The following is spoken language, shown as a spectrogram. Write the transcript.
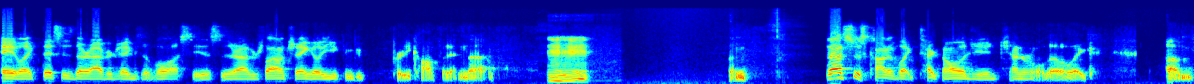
hey, like this is their average exit velocity, this is their average launch angle. You can be pretty confident in that. Mm-hmm. Um, that's just kind of like technology in general, though. Like, um,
